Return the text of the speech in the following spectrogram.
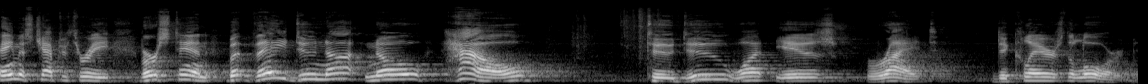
Amos chapter 3, verse 10 But they do not know how to do what is right, declares the Lord.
